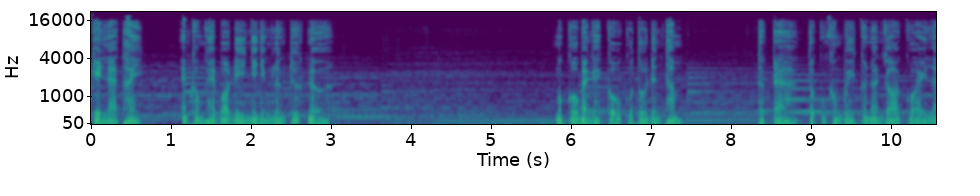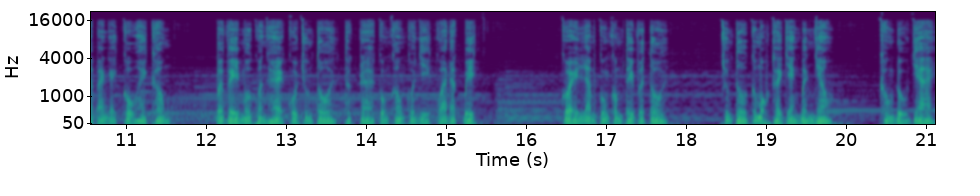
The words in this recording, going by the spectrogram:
Kỳ lạ thay, em không hề bỏ đi như những lần trước nữa. Một cô bạn gái cũ của tôi đến thăm. Thật ra, tôi cũng không biết có nên gọi cô ấy là bạn gái cũ hay không, bởi vì mối quan hệ của chúng tôi thật ra cũng không có gì quá đặc biệt cô ấy làm cùng công ty với tôi. Chúng tôi có một thời gian bên nhau, không đủ dài,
